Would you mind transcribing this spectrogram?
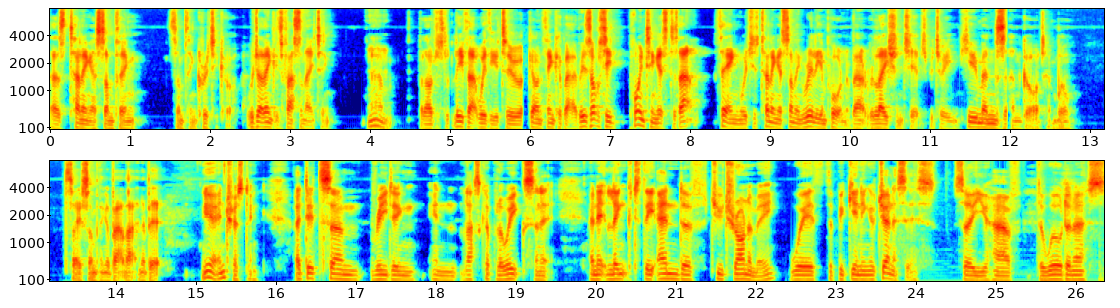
as telling us something something critical, which I think is fascinating. Mm. Um, but I'll just leave that with you to go and think about. But it's obviously pointing us to that thing, which is telling us something really important about relationships between humans and God. And we'll say something about that in a bit. Yeah, interesting. I did some reading in the last couple of weeks and it and it linked the end of Deuteronomy with the beginning of Genesis. So you have the wilderness,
